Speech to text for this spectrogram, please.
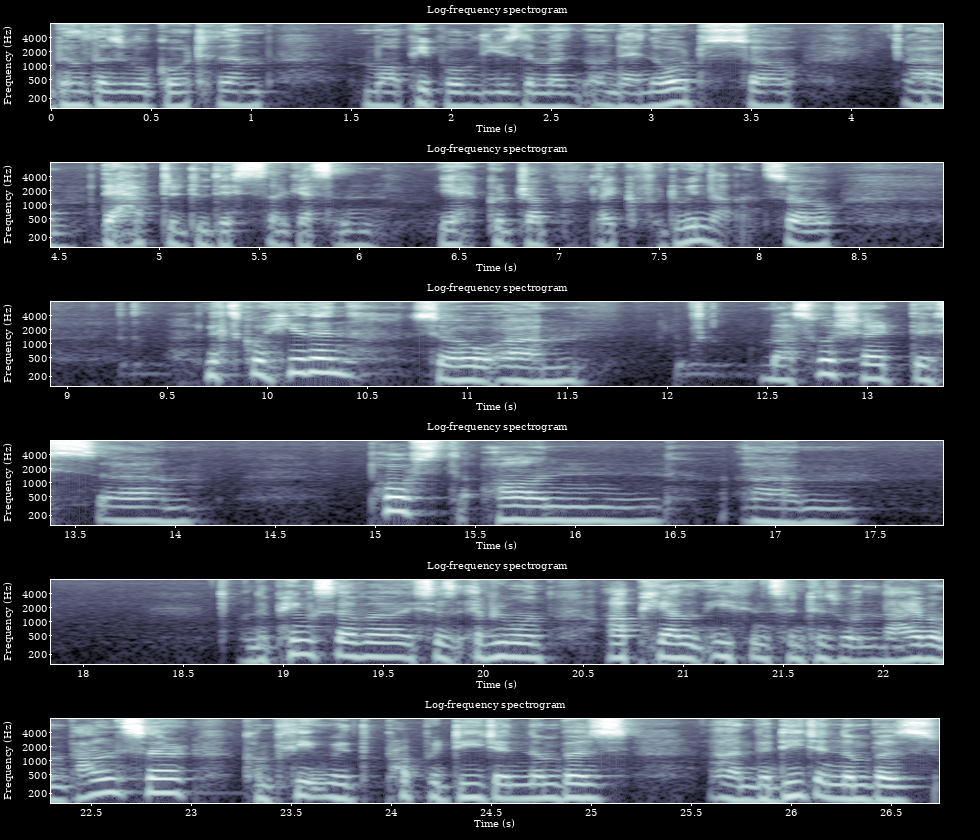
builders will go to them, more people will use them on their nodes. So um, they have to do this, I guess, and yeah, good job like for doing that. So let's go here then. So um, Maso shared this um, post on um, on the ping server. It says everyone RPL and ETH incentives went live on Balancer, complete with proper degen numbers. And the degen numbers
